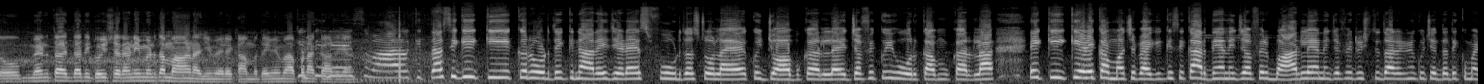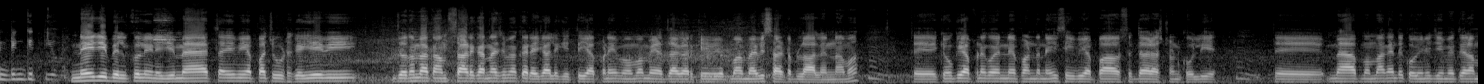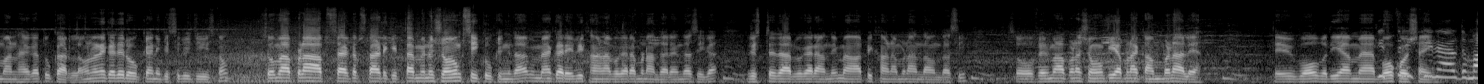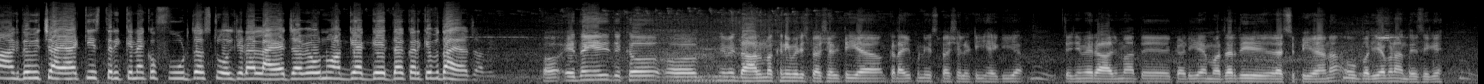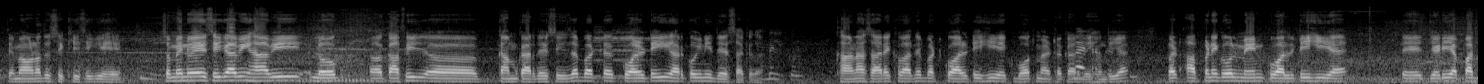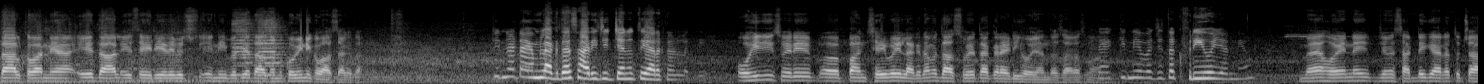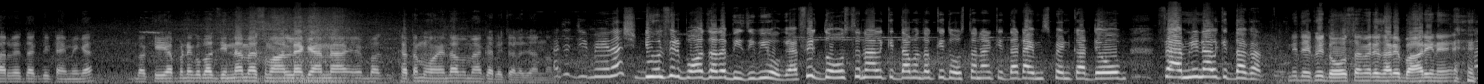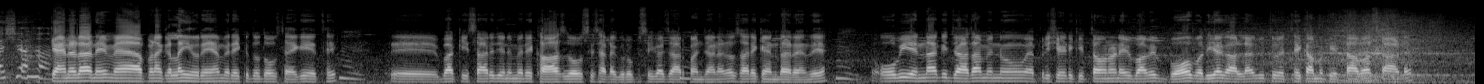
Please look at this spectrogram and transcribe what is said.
ਸੋ ਮੈਨੂੰ ਤਾਂ ਇਦਾਂ ਦੀ ਕੋਈ ਸ਼ਰਮ ਨਹੀਂ ਮੈਨੂੰ ਤਾਂ ਮਾਣ ਆ ਜੀ ਮੇਰੇ ਕੰਮ ਤੇ ਵੀ ਮੈਂ ਆਪਣਾ ਕਿਸੇ ਕਰ ਨੇ ਰਿਹਾ ਸਵਾਲ ਕੀਤਾ ਸੀ ਕਿ ਕੀ ਇੱਕ ਰੋਡ ਦੇ ਕਿਨਾਰੇ ਜਿਹੜਾ ਇਸ ਫੂਡ ਦਾ ਸਟੋਲ ਆਇਆ ਹੈ, ਕੋਈ ਜੌਬ ਕਰ ਲੈ ਜਾਂ ਫਿਰ ਕੋਈ ਹੋਰ ਕੰਮ ਕਰ ਲਾ ਇਹ ਕੀ ਕਿਹੜੇ ਕੰਮਾਂ 'ਚ ਪੈ ਗਏ? ਕਿਸੇ ਘਰਦਿਆਂ ਨੇ ਜਾਂ ਫਿਰ ਬਾਹਰ ਲਿਆ ਨੇ ਜਾਂ ਫਿਰ ਰਿਸ਼ਤੇਦਾਰਾਂ ਨੇ ਕੁਝ ਇਦਾਂ ਦੀ ਕਮੈਂਟਿੰਗ ਕੀਤੀ ਹੋਵੇ? ਨਹੀਂ ਜੀ ਬਿਲਕੁਲ ਹੀ ਨਹੀਂ ਜੀ। ਮੈਂ ਤਾਂ ਐਵੇਂ ਆਪਾਂ ਝੂਠ ਕਹੀਏ ਵੀ ਜਦੋਂ ਮੈਂ ਕੰਮ ਸਟਾਰਟ ਕਰਨਾ ਸੀ ਮੈਂ ਘਰੇ ਗੱਲ ਕੀਤੀ ਆਪਣੇ ਮਮਾ ਮੈਂ ਇਦਾਂ ਕਰਕੇ ਵੀ ਆਪਾਂ- ਮੈਂ ਵੀ ਸੈਟਅਪ ਲਾ ਲੈਣਾ ਵਾ। ਤੇ ਕਿਉਂਕਿ ਆਪਣੇ ਕੋਲ ਇੰਨੇ ਫੰਡ ਨਹੀਂ ਸੀ ਵੀ ਆਪਾਂ ਸਿੱਧਾ ਰੈਸਟੋਰੈਂਟ ਖੋਲੀਏ। ਤੇ ਮੈਂ ਮਮਾ ਕਹਿੰਦੇ ਕੋਈ ਨਹੀਂ ਜਿਵੇਂ ਤੇਰਾ ਮਨ ਹੈਗਾ ਤੂੰ ਕਰ ਲੈ। ਉਹਨਾਂ ਨੇ ਕਦੇ ਰੋਕਿਆ ਨਹੀਂ ਕਿਸੇ ਵੀ ਚੀਜ਼ ਤੋਂ। ਸੋ ਮੈਂ ਆਪਣਾ ਆਪ ਸੈਟਅਪ ਸਟਾਰਟ ਕੀਤਾ। ਮੈਨੂੰ ਸ਼ੌਂਕ ਸੀ ਕੁਕਿੰਗ ਦਾ ਮੈਂ ਘਰੇ ਵੀ ਖਾਣਾ ਵਗੈਰਾ ਬਣਾਉਂਦਾ ਰਹਿੰਦਾ ਸੀਗਾ। ਰਿਸ਼ਤੇਦਾਰ ਵਗੈਰਾ ਆਉਂਦੇ ਮੈਂ ਆਪ ਹੀ ਖਾਣਾ ਬਣਾਉਂਦਾ ਹੁੰਦਾ ਸੀ। ਸੋ ਫਿਰ ਮੈਂ ਆਪਣਾ ਸ਼ੌਂਕ ਹੀ ਆਪਣਾ ਕੰਮ ਬਣਾ ਲਿਆ। ਤੇ ਬਹੁਤ ਵਧੀਆ ਮੈਂ ਬਹੁਤ ਖੁਸ਼ ਹਾਂ। ਕਿਸ ਨਾਲ ਦਿਮਾਗ ਦੇ ਵਿੱਚ ਆਇਆ ਕਿ ਇਸ ਤਰੀਕੇ ਨਾਲ ਇੱਕ ਫੂਡ ਦਾ ਸਟੋਲ ਜਿਹੜਾ ਲਾਇਆ ਜਾਵੇ ਉਹਨੂੰ ਅੱਗੇ ਅੱਗੇ ਇਦਾਂ ਕਰਕੇ ਵਧਾਇਆ ਜਾਵੇ? ਇਦਾਂ ਹੀ ਹੈ ਜੀ ਦੇਖੋ ਅ, ਜਿਵੇਂ ਦਾਲ ਮੱਖਣੀ ਮੇਰੀ ਸਪੈਸ਼ਲਿਟੀ ਆ ਕੜਾਈ ਪਨੀਰ ਸਪੈਸ਼ਲਿਟੀ ਹੈਗੀ ਆ ਤੇ ਜਿਵੇਂ ਰਾਜਮਾ ਤੇ ਕੜੀ ਹੈ ਮਦਰ ਦੀ ਰੈਸਿਪੀ ਹੈ ਨਾ ਉਹ ਵਧੀਆ ਬਣਾਉਂਦੇ ਸੀਗੇ ਤੇ ਮੈਂ ਉਹਨਾਂ ਤੋਂ ਸਿੱਖੀ ਸੀਗੀ ਇਹ। ਸੋ ਮੈਨੂੰ ਇਹ ਸੀਗਾ ਵੀ ਹਾਂ ਵੀ ਲੋਕ ਅ, ਕਾਫੀ ਅ, ਕੰਮ ਕਰਦੇ ਇਸ ਚੀਜ਼ ਦਾ ਬਟ ਕੁਆਲਿਟੀ ਹਰ ਕੋਈ ਨਹੀਂ ਦੇ ਸਕਦਾ। ਬਿਲਕੁਲ। ਖਾਣਾ ਸਾਰੇ ਖਵਾਦੇ ਬਟ ਕੁਆਲਿਟੀ ਹੀ ਇੱਕ ਬਹੁਤ ਮੈਟਰ ਕਰਦੀ ਹੁੰਦੀ ਹੈ। ਬਟ ਆਪਣੇ ਕੋਲ ਮੇਨ ਕੁਆਲਿਟੀ ਹੀ ਹੈ ਤੇ ਜਿਹੜੀ ਆਪਾਂ ਦਾਲ ਖਵਾਉਂਦੇ ਆ ਇਹ ਦਾਲ ਇਸ ਏਰੀਆ ਦੇ ਵਿੱਚ ਇੰਨੀ ਵਧੀਆ ਦਾਲ ਤੁਹਾਨੂੰ ਕੋਈ ਨਹੀਂ ਖਵਾ ਸਕਦਾ। ਕਿੰਨਾ ਟਾਈਮ ਲੱਗਦਾ ਸਾਰੀ ਚੀਜ਼ਾਂ ਨੂੰ ਤਿਆਰ ਕਰਨ ਲੱਗੇ? ਉਹੀ ਜੀ ਸਵੇਰੇ 5-6 ਵਜੇ ਲੱਗਦਾ ਮੈਂ 10 ਵਜੇ ਤੱਕ ਰੈਡੀ ਹੋ ਜਾਂਦਾ ਸਾਰਾ ਸਮਾਨ। ਤੇ ਕਿੰਨੇ ਵਜੇ ਤੱਕ ਫ੍ਰੀ ਹੋ ਜਾਂਦੇ ਹੋ? ਮੈਂ ਹੋਏ ਨਹੀਂ ਜਿਵੇਂ 11:30 ਤੋਂ 4 ਵਜੇ ਤੱਕ ਦੀ ਟਾਈਮਿੰਗ ਹੈ। ਬਾਕੀ ਆਪਣੇ ਕੋਲ ਬਸ ਜਿੰਨਾ ਮੈਂ ਸਮਾਨ ਲੈ ਕੇ ਆਣਾ ਇਹ ਬਸ ਖਤਮ ਹੋ ਜਾਂਦਾ ਮੈਂ ਘਰੇ ਚਲਾ ਜਾਂਦਾ। ਅੱਛਾ ਜਿਵੇਂ ਨਾ ਸ਼ਡਿਊਲ ਫਿਰ ਬਹੁਤ ਜ਼ਿਆਦਾ ਬਿਜ਼ੀ ਵੀ ਹੋ ਗਿਆ। ਫਿਰ ਦੋਸਤ ਨਾਲ ਕਿੱਦਾਂ ਮਤਲਬ ਕਿ ਦੋਸਤਾਂ ਨਾਲ ਕਿੱਦਾਂ ਟਾਈਮ ਸਪੈਂਡ ਕਰਦੇ ਹੋ? ਫੈਮਿਲੀ ਨਾਲ ਕਿੱਦਾਂ ਕਰਦੇ ਹੋ? ਨਹੀਂ ਦੇਖੋ ਦੋਸਤ ਆ ਮੇਰੇ ਸਾਰੇ ਬਾਹਰ ਹੀ ਨੇ। ਅੱਛਾ। ਕੈਨੇਡਾ ਨੇ ਮੈਂ ਆਪਣਾ ਇਕੱਲਾ ਹੀ ਹੋ ਰਿਹਾ ਮੇਰੇ ਇੱਕ ਦੋ ਦੋਸਤ ਹੈਗੇ ਇੱਥੇ। ਤੇ ਬਾਕੀ ਸਾਰੇ ਜਿਹੜੇ ਮੇਰੇ ਖਾਸ ਦੋਸਤ ਸੀ ਸਾਡਾ ਗਰੁੱਪ ਸੀਗਾ ਚਾਰ ਪੰਜ ਜਣਿਆਂ ਦਾ ਉਹ ਸਾਰੇ ਕੈਨੇਡਾ ਰਹਿੰਦੇ ਆ। ਉਹ ਵੀ ਇੰਨਾ ਕਿ ਜ਼ਿਆਦਾ ਮੈਨੂੰ ਐਪਰੀਸ਼ੀਏਟ ਕੀਤਾ ਉਹਨਾਂ ਨੇ ਵੀ ਬਾਵੇ ਬਹੁਤ ਵਧੀਆ ਗੱਲ ਹੈ ਵੀ ਤੂੰ ਇੱਥੇ ਕੰਮ ਕੀਤਾ ਵਾ ਸਟਾਰਟ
